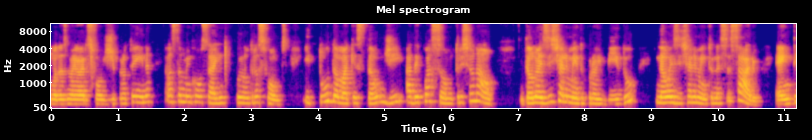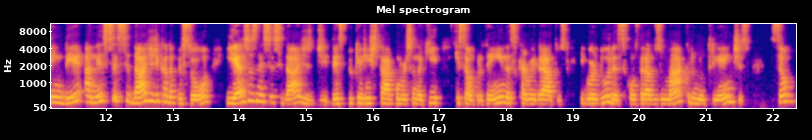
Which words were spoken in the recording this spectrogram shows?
uma das maiores fontes de proteína, elas também conseguem por outras fontes. E tudo é uma questão de adequação nutricional. Então, não existe alimento proibido não existe alimento necessário. É entender a necessidade de cada pessoa e essas necessidades de, desse, do que a gente está conversando aqui, que são proteínas, carboidratos e gorduras, considerados macronutrientes, são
